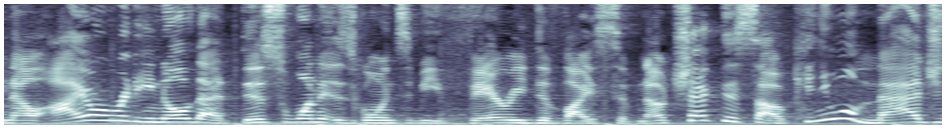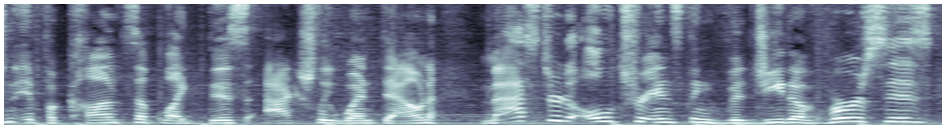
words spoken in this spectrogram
now I already know that this one is going to be very divisive. Now check this out. Can you imagine if a concept like this actually went down? Mastered Ultra Instinct Vegeta versus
